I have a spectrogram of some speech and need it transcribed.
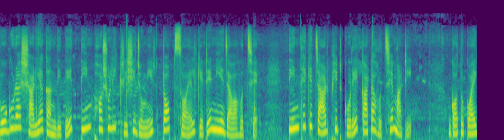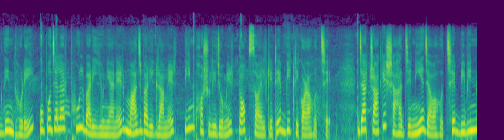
বগুড়া সারিয়াকান্দিতে তিন ফসলি কৃষি জমির টপ সয়েল কেটে নিয়ে যাওয়া হচ্ছে। তিন থেকে চার ফিট করে কাটা হচ্ছে মাটি। গত কয়েকদিন ধরেই উপজেলার ফুলবাড়ি ইউনিয়নের মাঝবাড়ি গ্রামের তিন ফসলি জমির টপ সয়েল কেটে বিক্রি করা হচ্ছে, যা ট্রাকের সাহায্যে নিয়ে যাওয়া হচ্ছে বিভিন্ন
